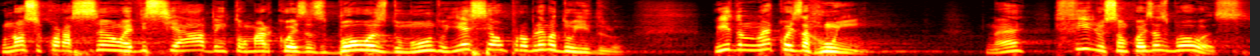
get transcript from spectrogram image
O nosso coração é viciado em tomar coisas boas do mundo, e esse é o problema do ídolo. O ídolo não é coisa ruim. Né? Filhos são coisas boas.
